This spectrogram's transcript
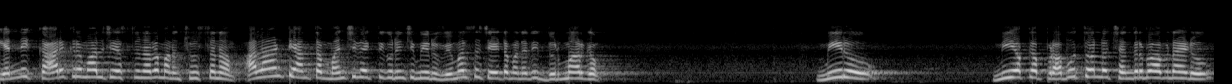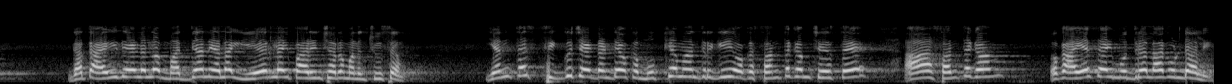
ఎన్ని కార్యక్రమాలు చేస్తున్నారో మనం చూస్తున్నాం. అలాంటి అంత మంచి వ్యక్తి గురించి మీరు విమర్శ చేయటం అనేది దుర్మార్గం. మీరు మీ యొక్క ప్రభుత్వంలో చంద్రబాబు నాయుడు గత ఐదేళ్ళలో మద్యాన్ని ఎలా ఏర్లై పారించారో మనం చూసాం. ఎంత సిగ్గుచేటంటే ఒక ముఖ్యమంత్రికి ఒక సంతకం చేస్తే ఆ సంతకం ఒక ఐఎస్ఐ ముద్రలాగా ఉండాలి.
